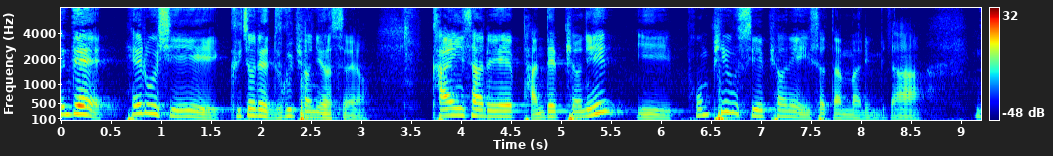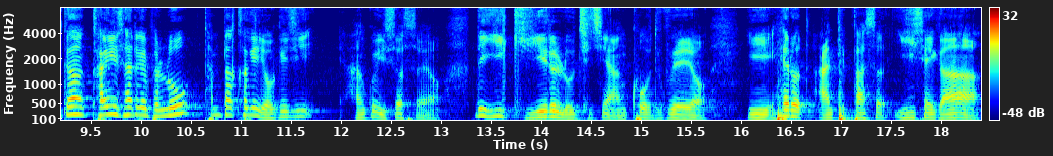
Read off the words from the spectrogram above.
근데 헤롯이 그 전에 누구 편이었어요? 카이사르의 반대편이 이 폼피우스의 편에 있었단 말입니다. 그러니까 카이사르가 별로 탐탁하게 여기지 않고 있었어요. 근데 이 기회를 놓치지 않고 누구예요? 이 헤롯 안티파스 2세가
